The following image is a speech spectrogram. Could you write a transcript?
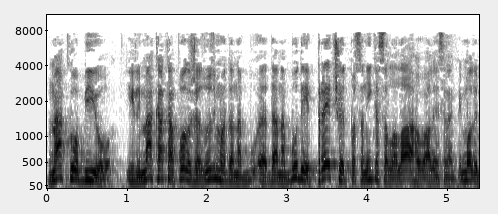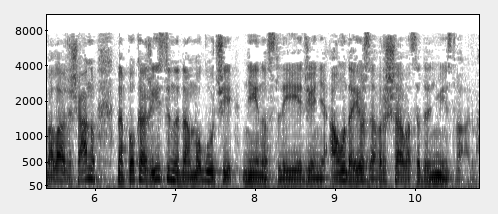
mako bio ili ma kakav položaj zauzima da na, da na bude preči od poslanika sallallahu alejhi ve sellem. I molim Allah džeshanu da pokaže istinu da omogući njeno slijedeње a onda još završava sa drugim stvarima.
